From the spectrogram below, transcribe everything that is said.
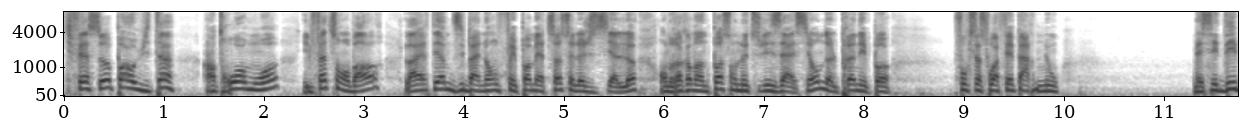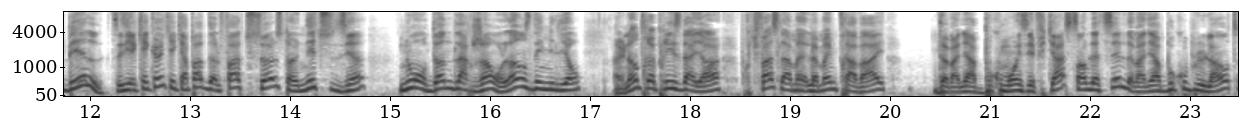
qui fait ça pas en huit ans, en trois mois, il fait de son bord. La RTM dit, ben non, ne fait pas mettre ça, ce logiciel-là. On ne recommande pas son utilisation, ne le prenez pas. Faut que ce soit fait par nous. Mais c'est débile. Il y a quelqu'un qui est capable de le faire tout seul, c'est un étudiant. Nous, on donne de l'argent, on lance des millions à une entreprise d'ailleurs pour qu'il fasse le même travail de manière beaucoup moins efficace, semble-t-il, de manière beaucoup plus lente.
